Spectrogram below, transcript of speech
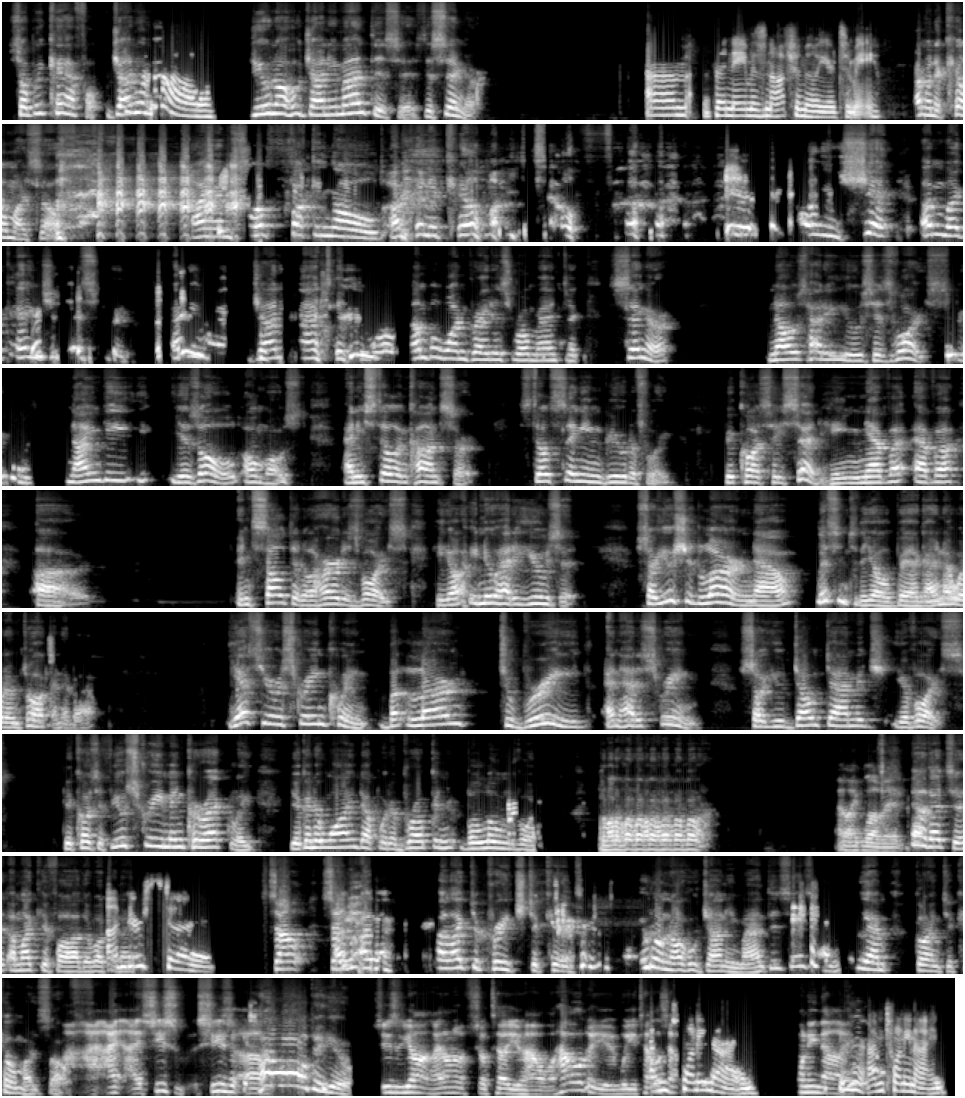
So be careful. Johnny, Wow. do you know who Johnny Mathis is, the singer? Um, the name is not familiar to me. I'm going to kill myself. I am so fucking old. I'm going to kill myself. Holy shit. I'm like ancient history. Anyway, Johnny Mathis, the world's number one greatest romantic singer, knows how to use his voice because 90 years old almost, and he's still in concert, still singing beautifully because he said he never ever uh, insulted or hurt his voice. He, he knew how to use it. So you should learn now. Listen to the old bag. I know what I'm talking about. Yes, you're a scream queen, but learn to breathe and how to scream so you don't damage your voice. Because if you scream incorrectly, you're going to wind up with a broken balloon voice. Blah, blah, blah, blah, blah, blah. I like love it. Yeah, that's it. I'm like your father. What can I- Understood. So so I, you, I, I like to preach to kids. You don't know who Johnny Mathis is? I really am going to kill myself. I, I, I she's she's uh, How old are you? she's young. I don't know if she'll tell you how old. How old are you? Will you tell I'm us? How, 29. Twenty nine. I'm 29.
